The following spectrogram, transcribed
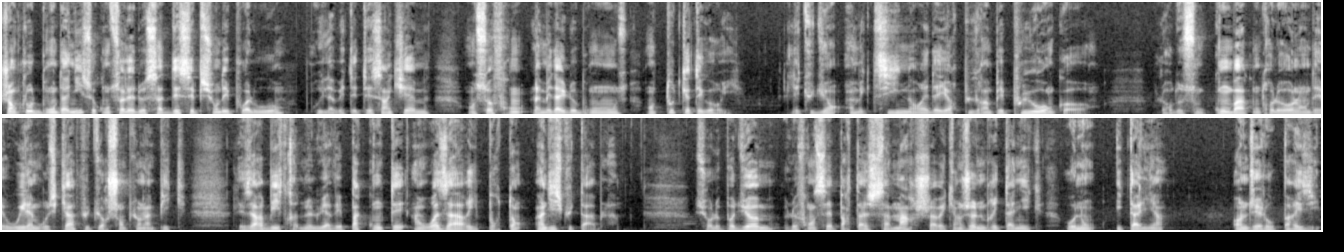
Jean-Claude Brondani se consolait de sa déception des poids lourds, où il avait été cinquième, en s'offrant la médaille de bronze en toute catégorie. L'étudiant en médecine aurait d'ailleurs pu grimper plus haut encore. Lors de son combat contre le Hollandais Willem Ruska, futur champion olympique, les arbitres ne lui avaient pas compté un Wazahari pourtant indiscutable. Sur le podium, le Français partage sa marche avec un jeune Britannique au nom italien, Angelo Parisi.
